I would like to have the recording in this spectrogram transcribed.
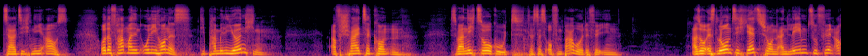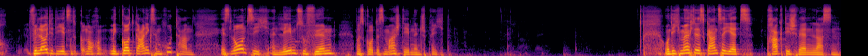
zahlt sich nie aus. Oder fragt mal den Uli Honnes, die paar Millionchen auf Schweizer Konten. Es war nicht so gut, dass das offenbar wurde für ihn. Also es lohnt sich jetzt schon, ein Leben zu führen, auch für Leute, die jetzt noch mit Gott gar nichts am Hut haben. Es lohnt sich, ein Leben zu führen, was Gottes Maßstäben entspricht. Und ich möchte das Ganze jetzt praktisch werden lassen.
